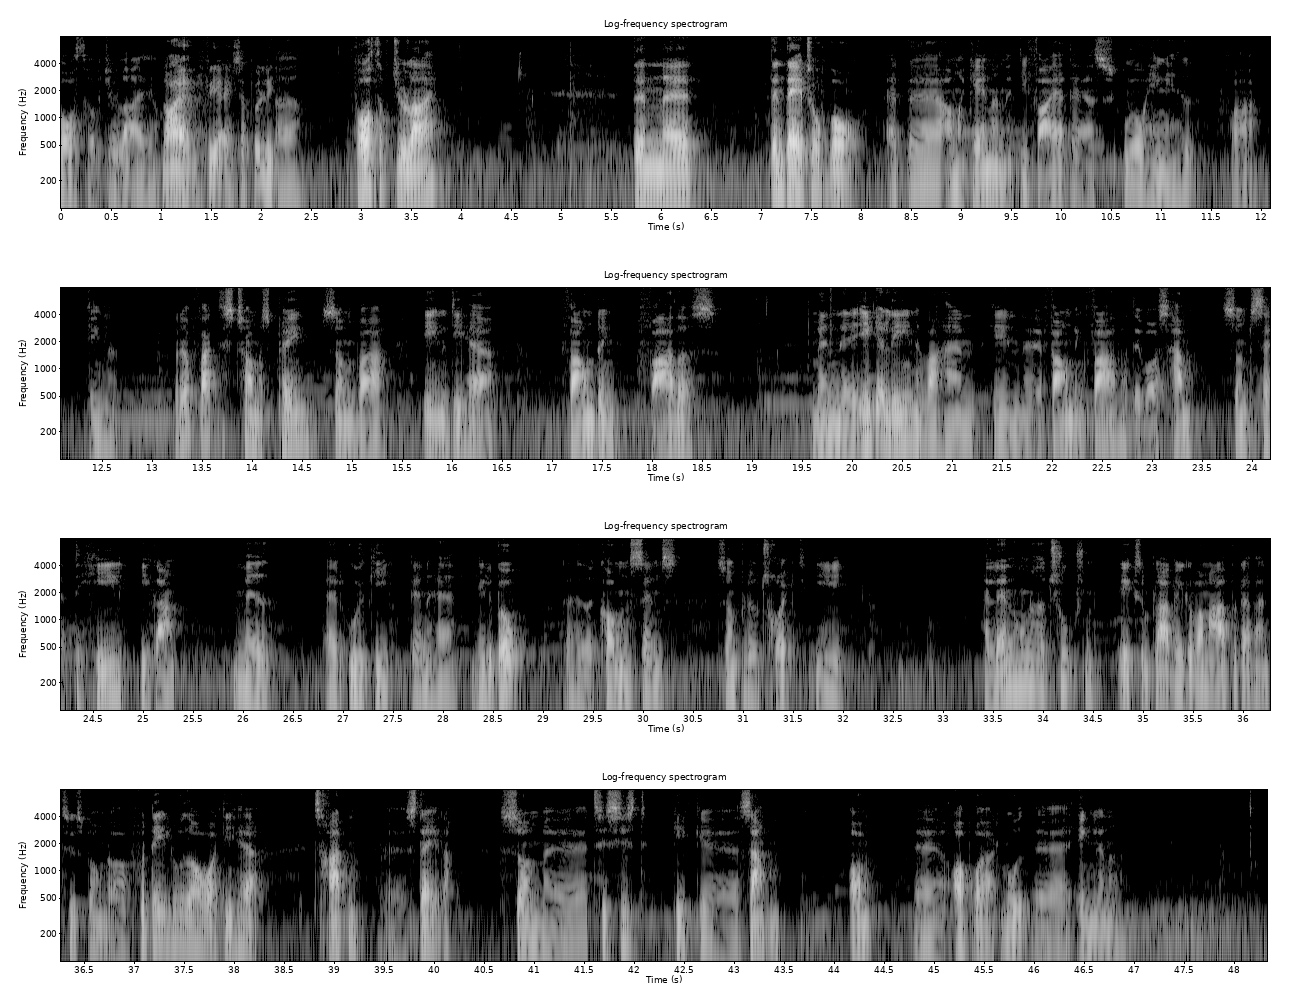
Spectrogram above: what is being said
4th of July. Nå, ja, ferie, selvfølgelig. Ja. 4th of July Den, øh, den dato, hvor at øh, amerikanerne de fejrer deres uafhængighed fra England. Og det var faktisk Thomas Paine, som var en af de her founding fathers. Men øh, ikke alene var han en øh, founding father, det var også ham, som satte det hele i gang med at udgive denne her lille bog, der hedder Common Sense, som blev trykt i 1.500.000 eksemplarer, hvilket var meget på daværende tidspunkt, og fordelt ud over de her 13 øh, stater, som øh, til sidst gik øh, sammen om øh, oprøret mod øh, englænderne.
